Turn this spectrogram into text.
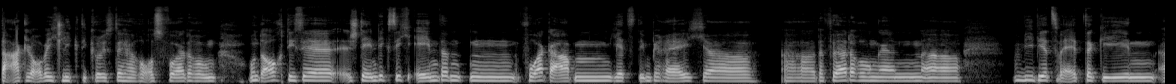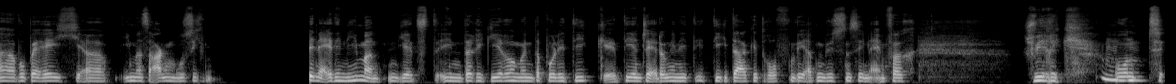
da, glaube ich, liegt die größte Herausforderung. Und auch diese ständig sich ändernden Vorgaben jetzt im Bereich äh, äh der Förderungen, äh, wie wird es weitergehen, äh, wobei ich äh, immer sagen muss, ich beneide niemanden jetzt in der Regierung und der Politik. Die Entscheidungen, die, die da getroffen werden müssen, sind einfach schwierig. Mhm. Und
